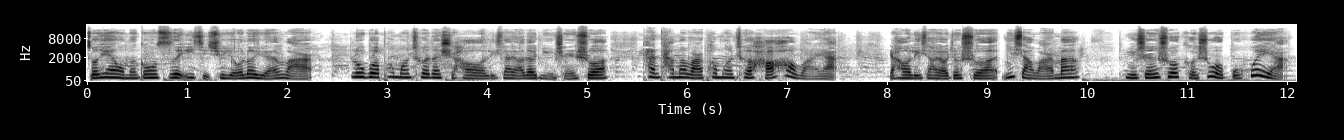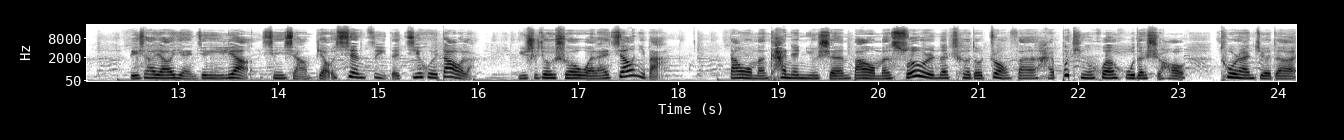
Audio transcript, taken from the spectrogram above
昨天我们公司一起去游乐园玩，路过碰碰车的时候，李逍遥的女神说：“看他们玩碰碰车好好玩呀。”然后李逍遥就说：“你想玩吗？”女神说：“可是我不会呀。”李逍遥眼睛一亮，心想表现自己的机会到了，于是就说：“我来教你吧。”当我们看着女神把我们所有人的车都撞翻，还不停欢呼的时候，突然觉得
